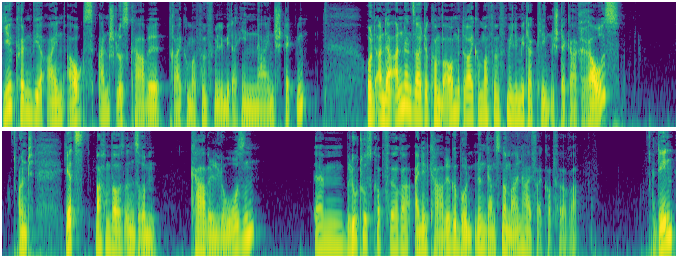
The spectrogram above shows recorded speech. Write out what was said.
Hier können wir ein AUX-Anschlusskabel 3,5 mm hineinstecken. Und an der anderen Seite kommen wir auch mit 3,5 mm Klinkenstecker raus. Und jetzt machen wir aus unserem kabellosen ähm, Bluetooth-Kopfhörer einen kabelgebundenen, ganz normalen Hi-Fi-Kopfhörer. Den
